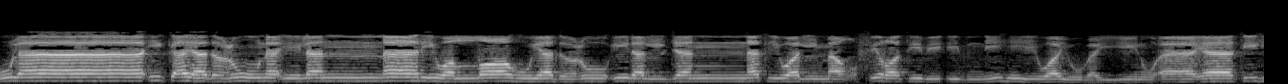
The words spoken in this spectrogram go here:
أولئك يدعون إلى النار والله يدعو إلى الجنة والمغفرة بإذنه ويبين آياته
